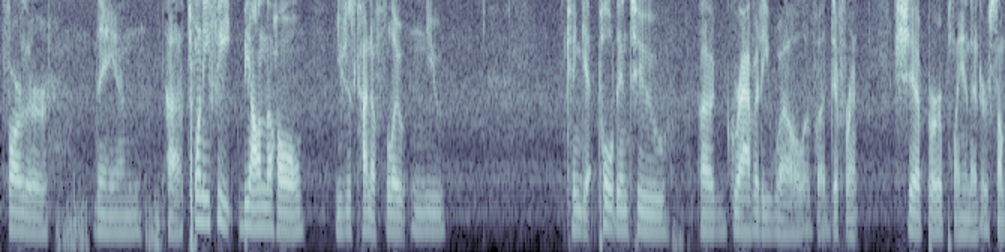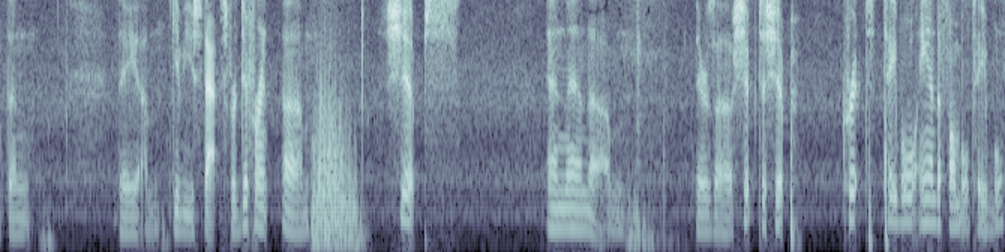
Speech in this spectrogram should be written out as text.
farther than uh, 20 feet beyond the hole, you just kind of float and you can get pulled into a gravity well of a different ship or a planet or something. They um, give you stats for different um, ships, and then um, there's a ship to ship crit table and a fumble table,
